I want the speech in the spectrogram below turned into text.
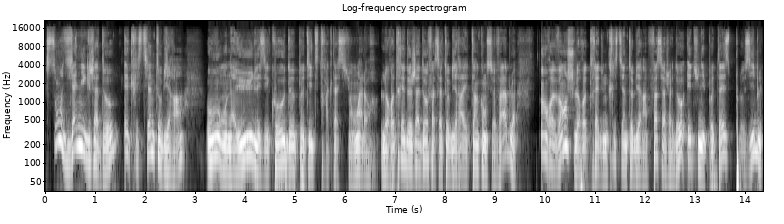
sont Yannick Jadot et Christiane Taubira, où on a eu les échos de petites tractations. Alors, le retrait de Jadot face à Taubira est inconcevable. En revanche, le retrait d'une Christiane Taubira face à Jadot est une hypothèse plausible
